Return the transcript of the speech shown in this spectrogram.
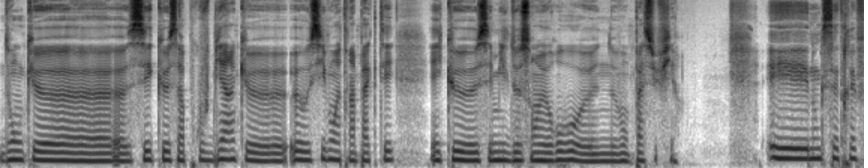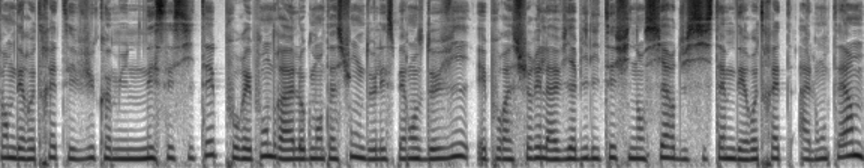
Donc c'est que ça prouve bien que eux aussi vont être impactés et que ces 1200 euros ne vont pas suffire. Et donc cette réforme des retraites est vue comme une nécessité pour répondre à l'augmentation de l'espérance de vie et pour assurer la viabilité financière du système des retraites à long terme.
